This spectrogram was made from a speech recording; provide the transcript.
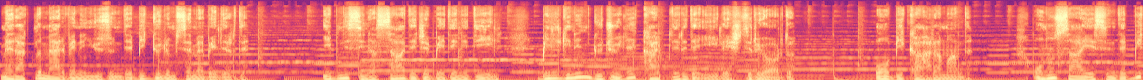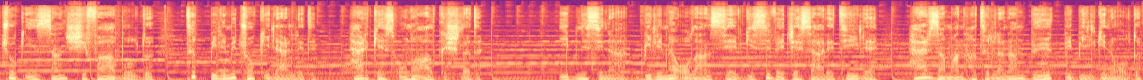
Meraklı Merve'nin yüzünde bir gülümseme belirdi. İbn Sina sadece bedeni değil, bilginin gücüyle kalpleri de iyileştiriyordu. O bir kahramandı. Onun sayesinde birçok insan şifa buldu. Tıp bilimi çok ilerledi. Herkes onu alkışladı. İbn Sina, bilime olan sevgisi ve cesaretiyle her zaman hatırlanan büyük bir bilgin oldu.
